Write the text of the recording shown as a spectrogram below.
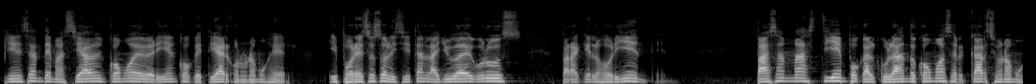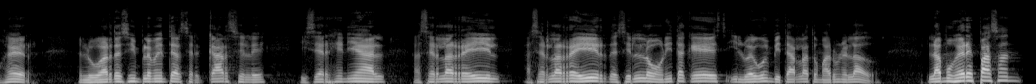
piensan demasiado en cómo deberían coquetear con una mujer y por eso solicitan la ayuda de gurús para que los orienten. Pasan más tiempo calculando cómo acercarse a una mujer, en lugar de simplemente acercársele y ser genial, hacerla reír, hacerla reír, decirle lo bonita que es y luego invitarla a tomar un helado. Las mujeres pasan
